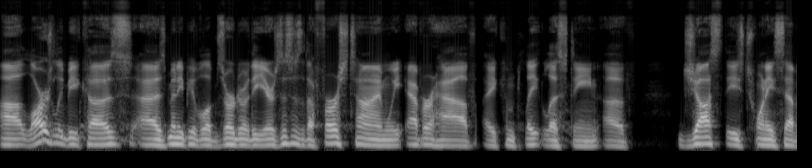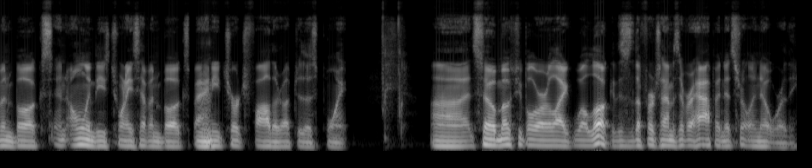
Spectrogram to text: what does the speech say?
uh, largely because, as many people observed over the years, this is the first time we ever have a complete listing of just these 27 books and only these 27 books by mm-hmm. any church father up to this point. Uh, so most people are like, well, look, this is the first time it's ever happened. It's certainly noteworthy.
